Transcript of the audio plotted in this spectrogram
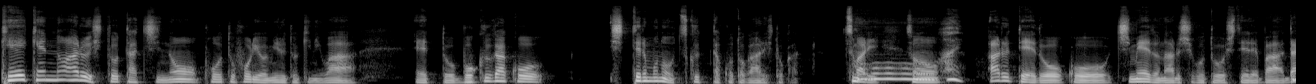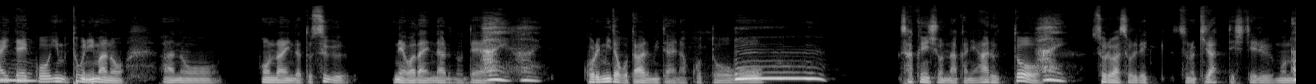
経験のある人たちのポートフォリオを見るときには、えっと、僕がこう、知ってるものを作ったことがある人か。つまり、その、はい、ある程度、こう、知名度のある仕事をしていれば、大体こう、今、特に今の、あの、オンラインだとすぐね、話題になるので、はいはい。これ見たことあるみたいなことを。作品賞の中にあると、はい。それはそれで、そのキラってしているもの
